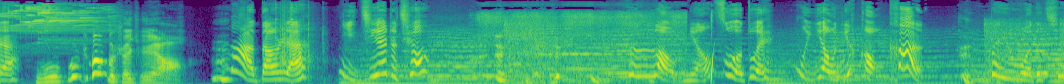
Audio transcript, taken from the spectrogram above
哦，这么神奇啊！那当然，你接着敲。跟老娘作对，我要你好看！被我的牵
